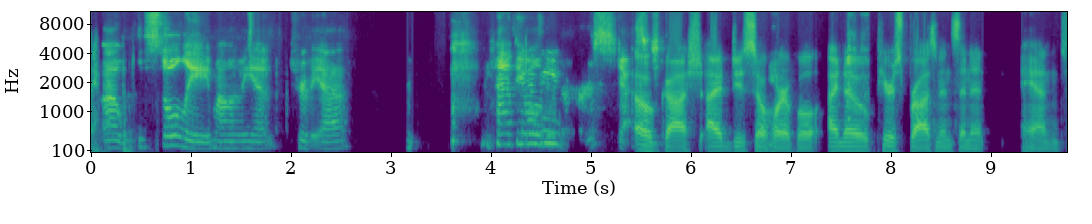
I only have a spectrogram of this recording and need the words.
uh, which is solely Mamma Mia trivia. Matthew will be the first guest. Oh gosh, I'd do so horrible. I know Pierce Brosnan's in it, and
